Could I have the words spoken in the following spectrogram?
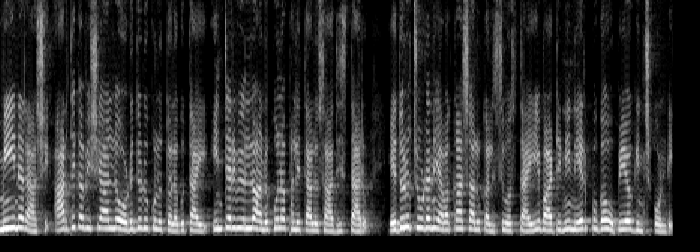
మీనరాశి ఆర్థిక విషయాల్లో ఒడిదుడుకులు తొలగుతాయి. ఇంటర్వ్యూల్లో అనుకూల ఫలితాలు సాధిస్తారు. ఎదురు చూడని అవకాశాలు కలిసి వస్తాయి. వాటిని నేర్పుగా ఉపయోగించుకోండి.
